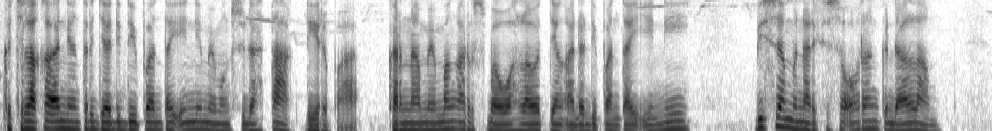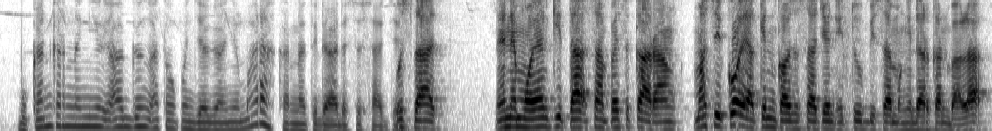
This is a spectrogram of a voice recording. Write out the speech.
Kecelakaan yang terjadi di pantai ini memang sudah takdir, Pak. Karena memang arus bawah laut yang ada di pantai ini bisa menarik seseorang ke dalam. Bukan karena Nyi Ageng atau penjaganya marah karena tidak ada sesajen. Ustadz, nenek moyang kita sampai sekarang masih kok yakin kalau sesajen itu bisa menghindarkan bala?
